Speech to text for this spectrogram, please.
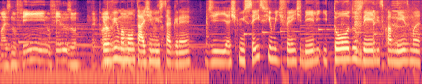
Mas no fim, no fim ele usou. É claro, eu vi uma montagem no Instagram de acho que uns seis filmes diferentes dele e todos eles com a mesma,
